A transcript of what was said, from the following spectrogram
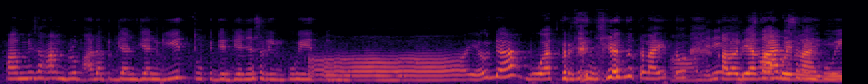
kalau misalkan belum ada perjanjian gitu kejadiannya selingkuh itu Oh, ya udah buat perjanjian setelah itu. Oh, jadi Kalau dia setelah ngelakuin lagi,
